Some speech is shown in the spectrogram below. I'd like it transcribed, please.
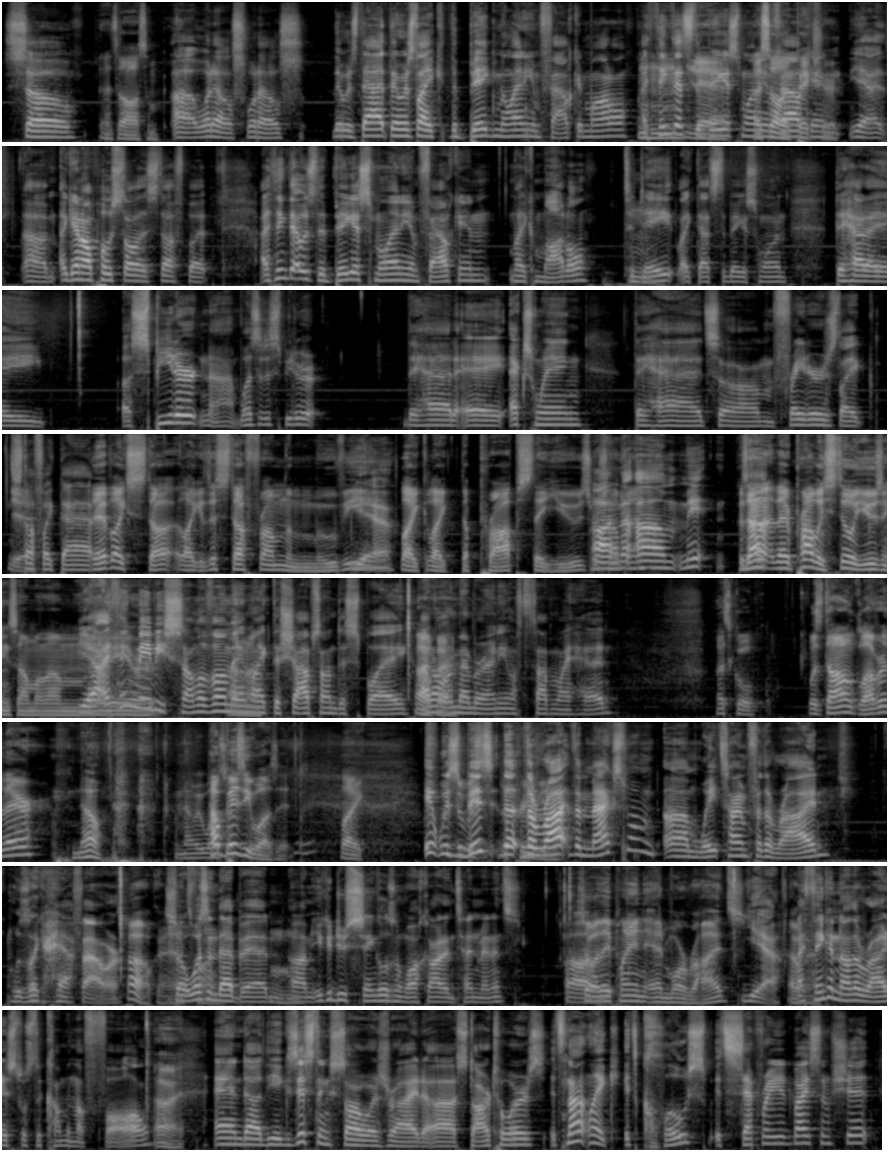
So That's awesome. uh, what else? What else? There was that. There was like the big Millennium Falcon model. I think Mhm, that's the yeah. biggest I Millennium Falcon. picture. Yeah. Um, again, I'll post all this stuff, but I think that was the biggest Millennium Falcon like model to Mm. date. Like that's the biggest one. They had a a speeder. Nah, was it a speeder? They had a X-wing. They had some freighters, like Yeah. stuff like that. They have like stuff. Like, is this stuff from the movie? Yeah. Like, like the props they use or Uh, something. n- um, Because no- they're probably still using some of them. Yeah, I think or- maybe some of them in know. like the shops on display. I don't remember any off the top of my head. That's cool. Was Donald Glover there? No, no, he wasn't. How busy was it? Like, It was It was busy. a The the ride, the maximum um, wait time for the ride was like a half hour, oh, okay. so it wasn't fine. that bad. Mhm. Um, you could do singles and walk on in ten minutes. Um, So are they planning to add more rides? Yeah, I think another ride is supposed to come in the fall. All right. And uh, the existing Star Wars ride, uh, Star Tours, it's not like it's close. It's separated by some shit.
